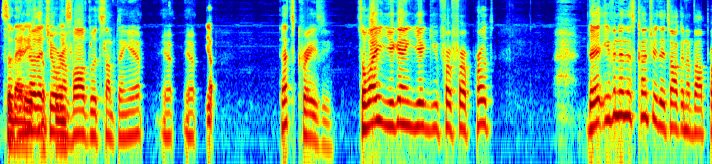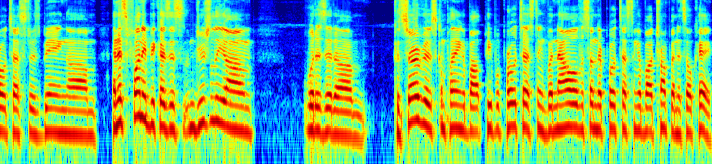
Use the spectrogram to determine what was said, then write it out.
so, so that they know it- the that you were involved with something. Yep, yep, yep. Yep. That's crazy. So why you getting you, you for for pro? They even in this country they're talking about protesters being um and it's funny because it's usually um what is it um conservatives complaining about people protesting, but now all of a sudden they're protesting about Trump and it's okay.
